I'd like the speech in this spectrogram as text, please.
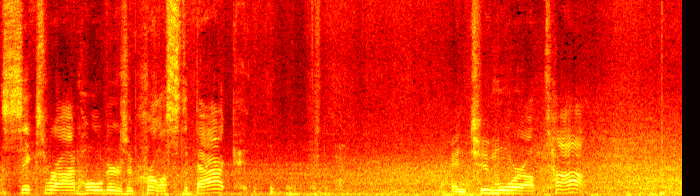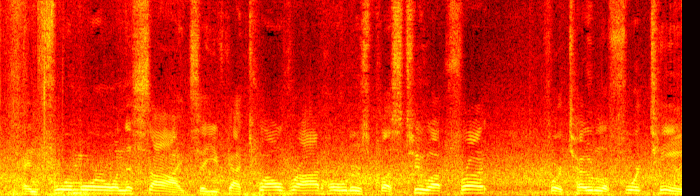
Six rod holders across the back and two more up top and four more on the side. So you've got 12 rod holders plus two up front for a total of 14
